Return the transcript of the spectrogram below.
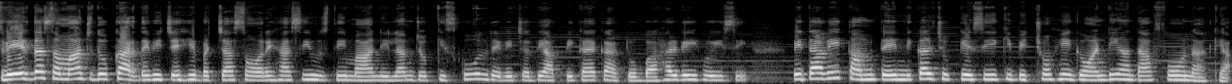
ਸਵੇਰ ਦਾ ਸਮਾਂ ਜਦੋਂ ਘਰ ਦੇ ਵਿੱਚ ਇਹ ਬੱਚਾ ਸੌ ਰਿਹਾ ਸੀ ਉਸ ਦੀ ਮਾਂ ਨੀਲਮ ਜੋ ਕਿ ਸਕੂਲ ਦੇ ਵਿੱਚ ਅਧਿਆਪਿਕਾ ਹੈ, ਘਰ ਤੋਂ ਬਾਹਰ ਗਈ ਹੋਈ ਸੀ। ਪਿਤਾ ਵੀ ਕੰਮ ਤੇ ਨਿਕਲ ਚੁੱਕੇ ਸੀ ਕਿ ਪਿੱਛੋਂ ਹੀ ਗਵਾਂਢੀਆਂ ਦਾ ਫੋਨ ਆ ਗਿਆ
